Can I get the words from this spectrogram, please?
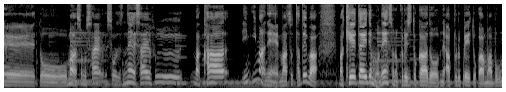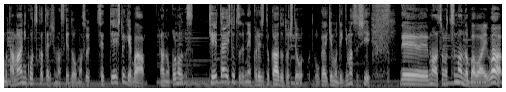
えっ、ー、と、まあ、その、そうですね、財布、まあ、か、今ね、まあ、例えば、まあ、携帯でもね、そのクレジットカード、ね、アップルペイとか、まあ、僕もたまにこう使ったりしますけど、まあ、そういう設定しとけば、あの、この、携帯一つでね、クレジットカードとしてお会計もできますし、で、まあ、その妻の場合は、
